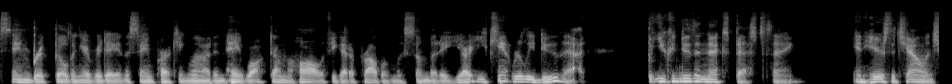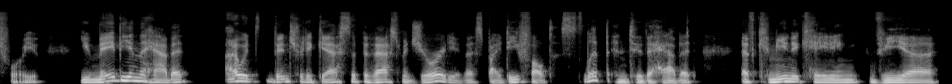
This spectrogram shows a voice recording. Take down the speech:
same brick building every day in the same parking lot and hey, walk down the hall if you got a problem with somebody. You can't really do that, but you can do the next best thing. And here's the challenge for you. You may be in the habit, I would venture to guess that the vast majority of us by default slip into the habit of communicating via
